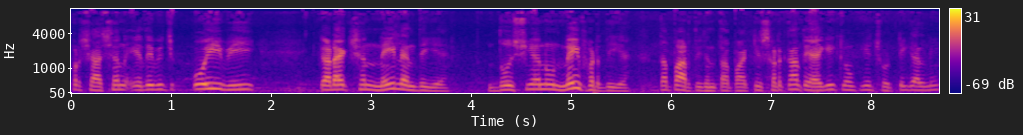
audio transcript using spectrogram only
ਪ੍ਰਸ਼ਾਸਨ ਇਹਦੇ ਵਿੱਚ ਕੋਈ ਵੀ ਕੜਾ ਐਕਸ਼ਨ ਨਹੀਂ ਲੈਂਦੀ ਹੈ ਦੋਸ਼ੀਆਂ ਨੂੰ ਨਹੀਂ ਫੜਦੀ ਹੈ ਤਾਂ ਭਾਰਤੀ ਜਨਤਾ ਪਾਰਟੀ ਸੜਕਾਂ ਤੇ ਆਏਗੀ ਕਿਉਂਕਿ ਇਹ ਛੋਟੀ ਗੱਲ ਨਹੀਂ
